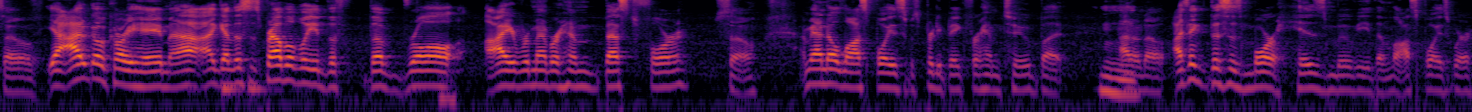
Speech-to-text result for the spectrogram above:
So yeah, I would go Corey Haim. Uh, again, this is probably the the role I remember him best for. So, I mean, I know Lost Boys was pretty big for him too, but I Mhm. don't know. I think this is more his movie than Lost Boys. Where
